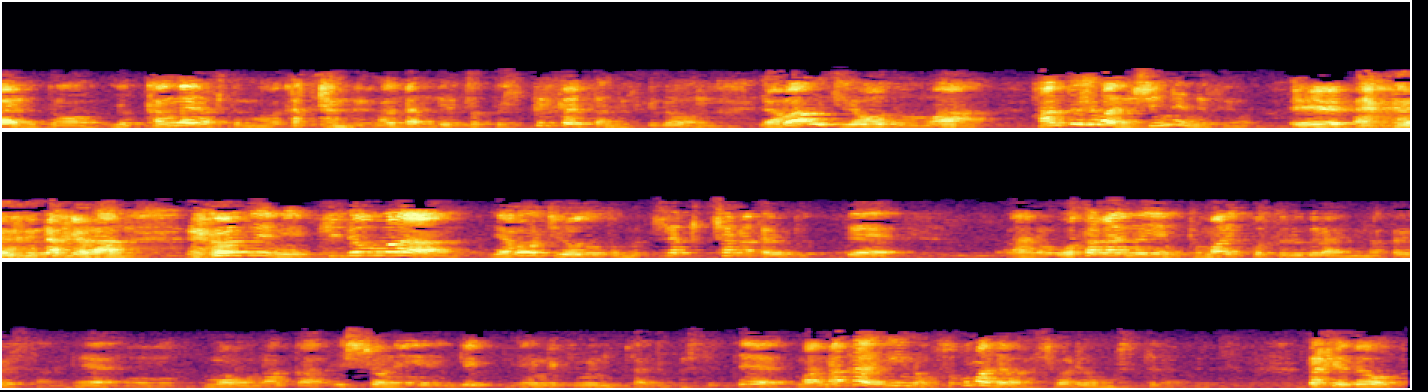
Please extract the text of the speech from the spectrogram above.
えるとよく考えなくても分かったんで分かってちょっとひっくり返ったんですけどうん山内陽道は半年前に死んでんですよ。ええ。だから要するに木戸は山内陽道とむちゃくちゃ仲良くってあのお互いの家に泊まりっこするぐらいの仲良しさんで、もうなんか一緒に劇演劇見に行ったりとかしてて、まあ、仲いいのそこまでは司馬遼も知ってたわけです。だけど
